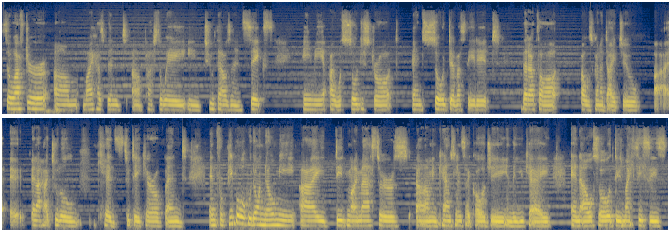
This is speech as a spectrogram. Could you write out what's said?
So after um, my husband uh, passed away in 2006, Amy, I was so distraught and so devastated that I thought I was going to die too. I, and I had two little kids to take care of. And and for people who don't know me, I did my master's um, in counseling psychology in the UK, and I also did my thesis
